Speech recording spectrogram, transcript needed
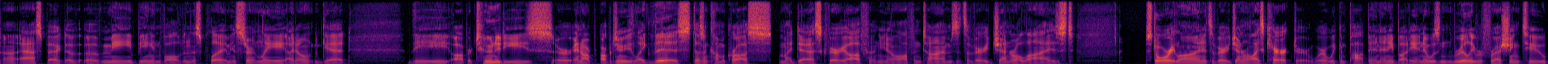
uh, aspect of, of me being involved in this play. I mean, certainly I don't get the opportunities or an opportunity like this doesn't come across my desk very often. You know, oftentimes it's a very generalized storyline. It's a very generalized character where we can pop in anybody, and it was really refreshing to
